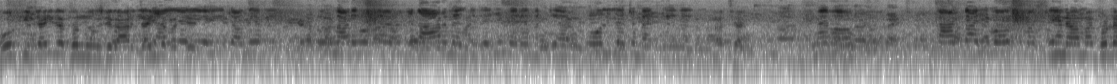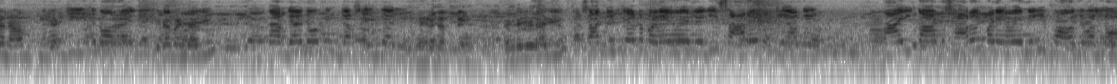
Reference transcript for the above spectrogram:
ਹੋਰ ਕੀ ਚਾਹੀਦਾ ਤੁਹਾਨੂੰ? ਰੁਜ਼ਗਾਰ ਚਾਹੀਦਾ ਬੱਚੇ ਇਹੀ ਚਾਹੁੰਦੇ ਆ ਵੀ ਕੋਈ ਮਾੜੇ ਮੋਟਾ ਰੁਜ਼ਗਾਰ ਮਿਲ ਜਵੇ ਜੀ ਮੇਰੇ ਬੱਚਿਆਂ ਨੂੰ ਪੋਲੀਓ ਚ ਬੈਠੇ ਨੇ। ਅੱਛਾ ਜੀ। ਮੈਂ ਬਹੁਤ ਕਾਂਟਾ ਜੀ ਬਹੁਤ ਸਮੱਸਿਆ ਕੀ ਨਾਮ ਆ ਤੁਹਾਡਾ? ਨਾਮ ਕੀ ਹੈ? ਰਣਜੀਤ ਕੌਰ ਹੈ ਜੀ। ਕਿਹੜਾ ਪਿੰਡ ਹੈ ਜੀ? ਘਰਦਿਆਂ ਨੂੰ ਮਹਿੰਦਰ ਸਿੰਘ ਹੈ ਜੀ। ਮਹਿੰਦਰ ਸਿੰਘ। ਪਿੰਡ ਕਿਹੜਾ ਜੀ? ਸਰਟੀਫਿਕੇਟ ਬਣੇ ਹੋਏ ਨੇ ਜੀ ਸਾਰੇ ਬੱਚਿਆਂ ਦੇ। ਆਈ ਕਾਰਡ ਸਾਰੇ ਬਣੇ ਹੋਏ ਨੇ ਜੀ ਫੌਜ ਵੱਲੋਂ।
